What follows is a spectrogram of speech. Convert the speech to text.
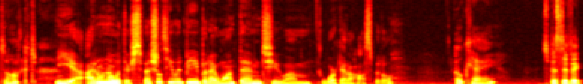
Doctor. Yeah, I don't know what their specialty would be, but I want them to um, work at a hospital. Okay. Specific.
